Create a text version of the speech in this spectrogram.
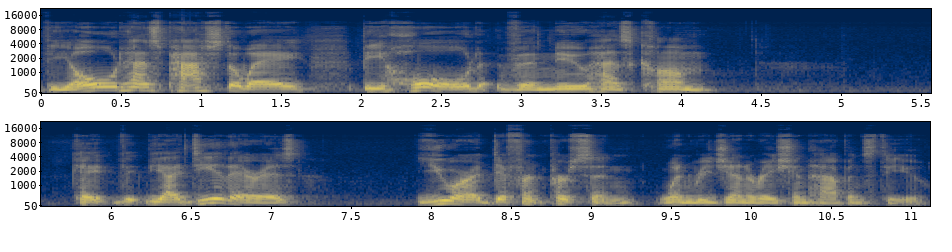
The old has passed away. Behold, the new has come. Okay, the, the idea there is you are a different person when regeneration happens to you.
